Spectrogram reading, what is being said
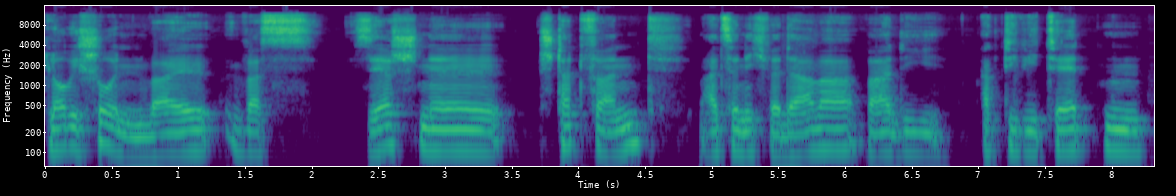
Glaube ich schon, weil was sehr schnell stattfand, als er nicht mehr da war, war die Aktivitäten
